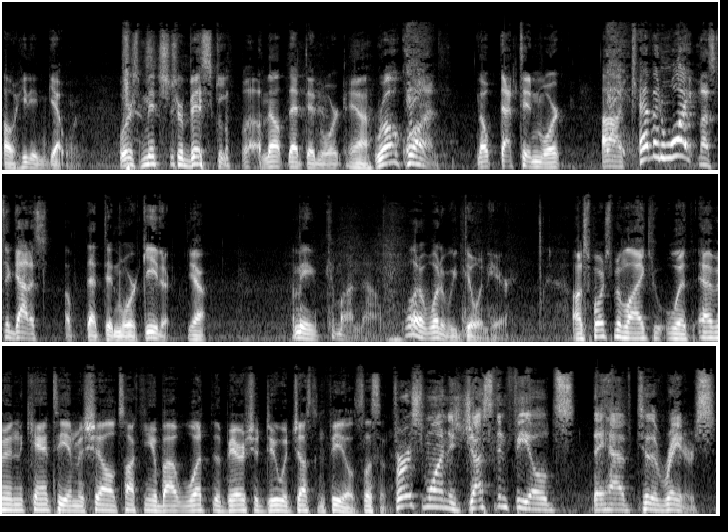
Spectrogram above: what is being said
Oh, he didn't get one. Where's Mitch Trubisky? well, nope, that didn't work. Yeah. Roquan. Nope, that didn't work. Uh, Kevin White must have got us. Oh, that didn't work either. Yeah. I mean, come on now. What, what are we doing here? On Sportsmanlike with Evan, Canty, and Michelle talking about what the Bears should do with Justin Fields. Listen. First one is Justin Fields. They have to the Raiders.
